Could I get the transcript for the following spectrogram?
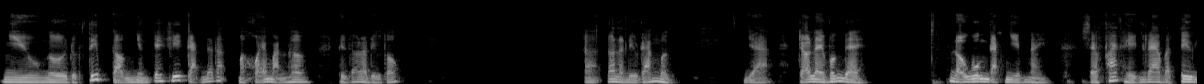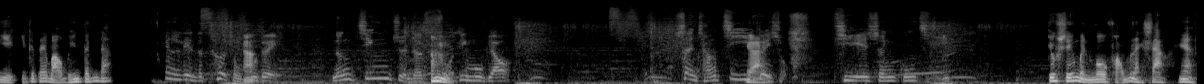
nhiều người được tiếp cận những cái khía cạnh đó đó mà khỏe mạnh hơn thì đó là điều tốt. À, đó là điều đáng mừng. Dạ trở lại vấn đề. Đội quân đặc nhiệm này sẽ phát hiện ra và tiêu diệt những cái tế bào biến tính đó. À. chút xíu mình mô phỏng là sao nha.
